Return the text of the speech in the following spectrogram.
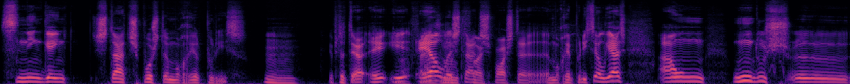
se ninguém está disposto a morrer por isso? Uhum. E, portanto, é- é- frase ela está forte. disposta a morrer por isso. Aliás, há um, um, dos, eh,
